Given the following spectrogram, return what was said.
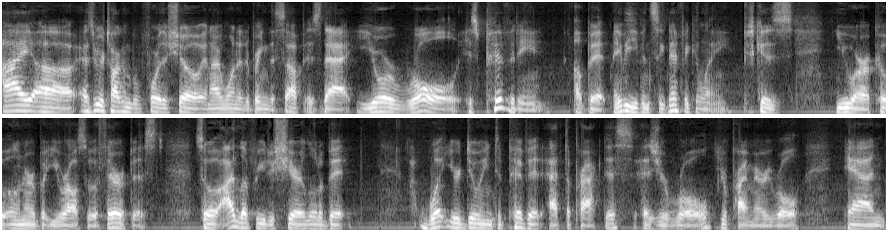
I, uh, as we were talking before the show, and I wanted to bring this up, is that your role is pivoting a bit, maybe even significantly, because you are a co-owner, but you are also a therapist. So I'd love for you to share a little bit what you're doing to pivot at the practice as your role, your primary role, and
